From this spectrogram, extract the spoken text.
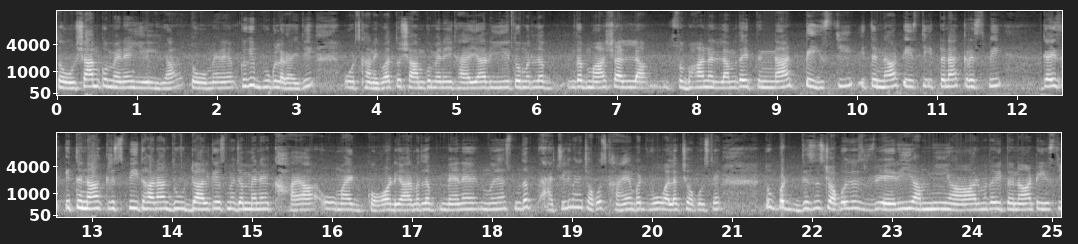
तो शाम को मैंने ये लिया तो मैंने, क्योंकि भूख लगाई थी ओट्स खाने के बाद तो शाम को मैंने ये खाया, यार ये तो मतलब मतलब माशाल्लाह सुबहान अल्लाह मतलब इतना टेस्टी इतना टेस्टी इतना क्रिस्पी गाइज़ इतना क्रिस्पी था ना दूध डाल के उसमें जब मैंने खाया ओ माय गॉड यार मतलब मैंने मुझे मतलब एक्चुअली मैंने चौकोस खाए हैं बट वो अलग चौकोस थे। तो but this is Chocos is very yummy यार मतलब इतना टेस्टी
